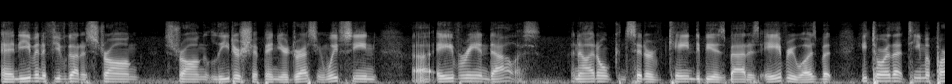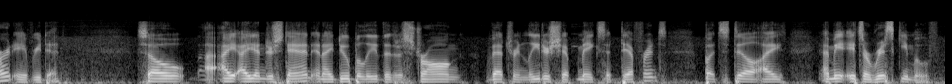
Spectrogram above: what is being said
And even if you've got a strong strong leadership in your dressing. We've seen uh, Avery in Dallas. Now, I don't consider Kane to be as bad as Avery was, but he tore that team apart, Avery did. So I, I understand, and I do believe that a strong veteran leadership makes a difference. But still, I, I mean, it's a risky move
